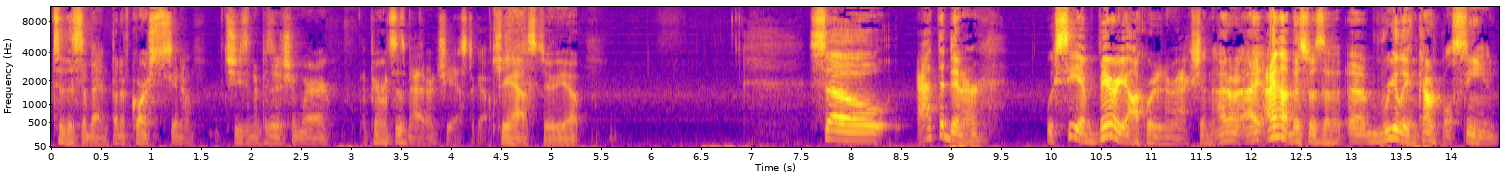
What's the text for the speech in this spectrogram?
to this event. But of course, you know, she's in a position where appearances matter and she has to go. she has to yep So at the dinner, we see a very awkward interaction. I don't. I, I thought this was a, a really uncomfortable scene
